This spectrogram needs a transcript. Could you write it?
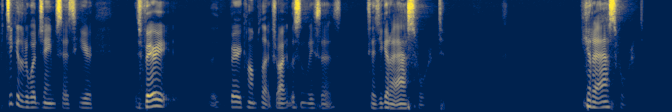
particular to what James says here, is very very complex, right? Listen to what he says. He says you got to ask for it. You got to ask for it.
